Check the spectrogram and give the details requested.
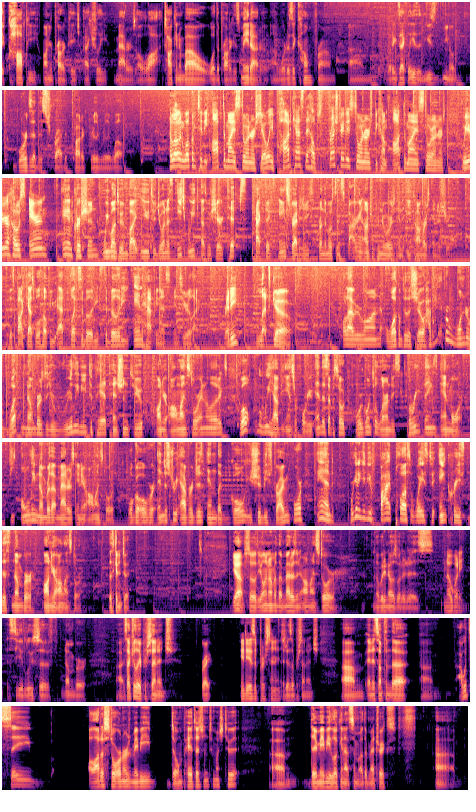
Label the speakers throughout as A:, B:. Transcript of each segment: A: the copy on your product page actually matters a lot. Talking about what the product is made out of, uh, where does it come from, um, what exactly is it? Use you know words that describe the product really really well.
B: Hello and welcome to the Optimized Store Owner Show, a podcast that helps frustrated store owners become optimized store owners. We are your hosts, Aaron
A: and Christian. We want to invite you to join us each week as we share tips, tactics, and strategies from the most inspiring entrepreneurs in the e-commerce industry. This podcast will help you add flexibility, stability, and happiness into your life. Ready? Let's go. Hola, everyone. Welcome to the show. Have you ever wondered what numbers do you really need to pay attention to on your online store analytics? Well, we have the answer for you. In this episode, we're going to learn these three things and more. The only number that matters in your online store. We'll go over industry averages and the goal you should be striving for. And we're going to give you five plus ways to increase this number on your online store. Let's get into it. Yeah, so the only number that matters in your online store, nobody knows what it is.
B: Nobody.
A: Um, it's the elusive number. Uh, it's actually a percentage, right?
B: It is a percentage.
A: It is a percentage, um, and it's something that um, I would say a lot of store owners maybe don't pay attention too much to it. Um, they may be looking at some other metrics,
